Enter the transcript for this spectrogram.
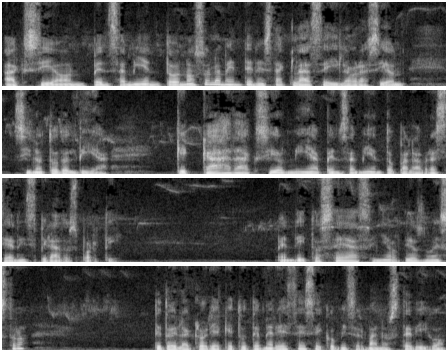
acción, pensamiento, no solamente en esta clase y la oración, sino todo el día, que cada acción mía, pensamiento, palabra sean inspirados por ti. Bendito seas, Señor Dios nuestro. Te doy la gloria que tú te mereces y con mis hermanos te digo,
